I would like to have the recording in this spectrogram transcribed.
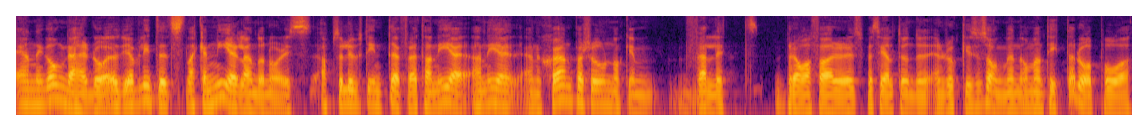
än en gång det här då, jag vill inte snacka ner Lando Norris, absolut inte, för att han är, han är en skön person och en väldigt bra förare, speciellt under en rookie-säsong. Men om man tittar då på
